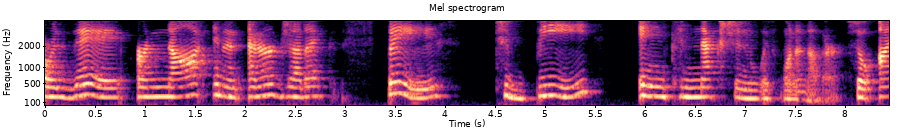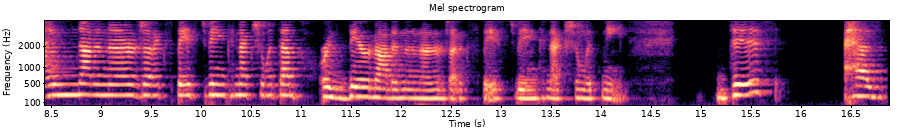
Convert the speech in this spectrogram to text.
or they are not in an energetic space to be in connection with one another. So I'm not in an energetic space to be in connection with them, or they're not in an energetic space to be in connection with me. This has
